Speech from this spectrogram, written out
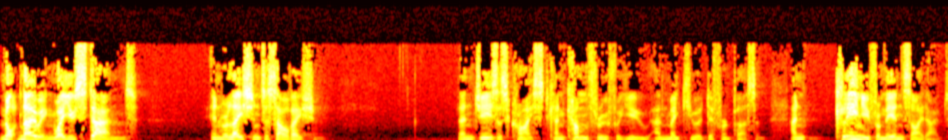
not knowing where you stand in relation to salvation, then Jesus Christ can come through for you and make you a different person and clean you from the inside out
